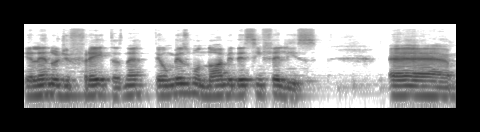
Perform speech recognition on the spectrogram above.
Heleno de Freitas, né? Tem o mesmo nome desse infeliz. É,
